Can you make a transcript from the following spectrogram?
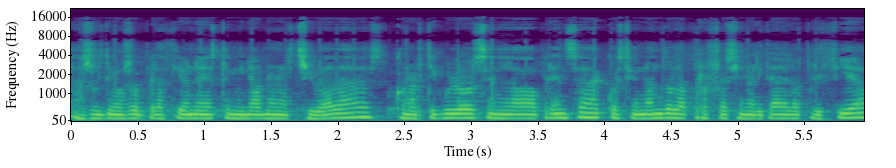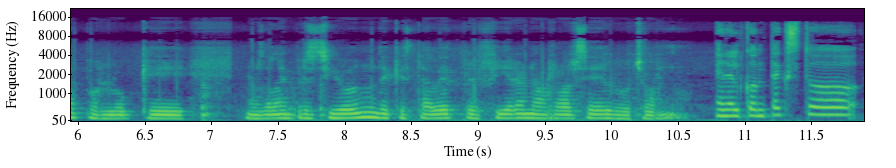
Las últimas operaciones terminaron archivadas con artículos en la prensa cuestionando la profesionalidad de la policía, por lo que nos da la impresión de que esta vez prefieren ahorrarse el bochorno. En el contexto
